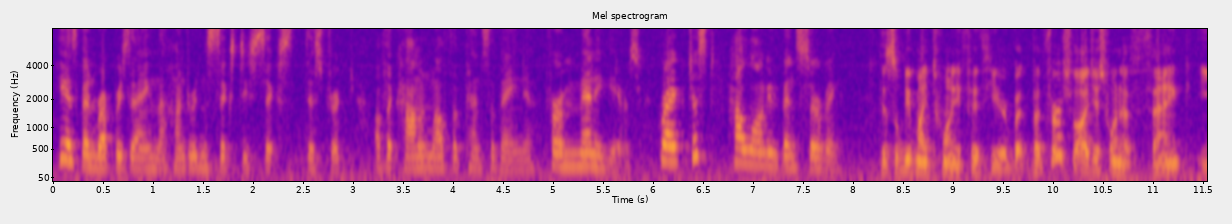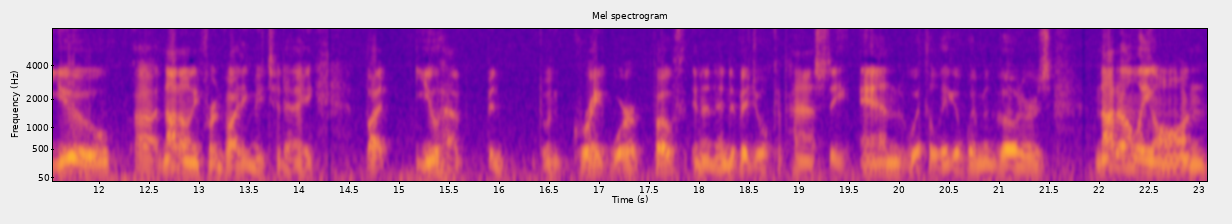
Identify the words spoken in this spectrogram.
He has been representing the 166th District of the Commonwealth of Pennsylvania for many years. Greg, just how long have you been serving? This will be my 25th year, but, but first of all, I just want to thank you, uh, not only for inviting me today, but you have been doing great work, both in an individual capacity and with the League of Women Voters, not only on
